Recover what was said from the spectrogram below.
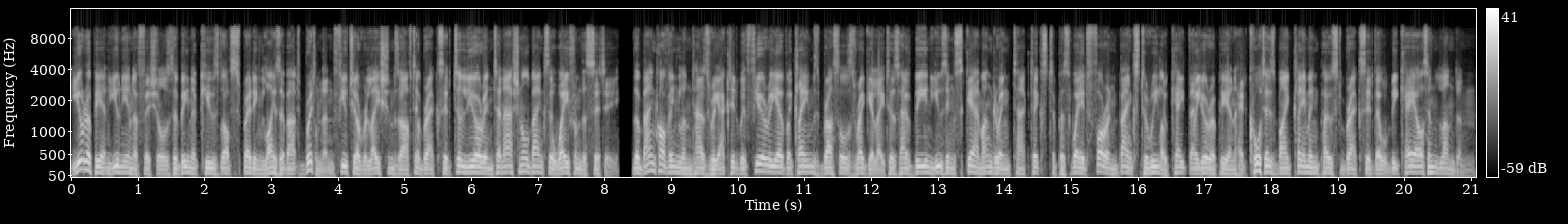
European Union officials have been accused of spreading lies about Britain and future relations after Brexit to lure international banks away from the city. The Bank of England has reacted with fury over claims Brussels regulators have been using scaremongering tactics to persuade foreign banks to relocate their European headquarters by claiming post-Brexit there will be chaos in London.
